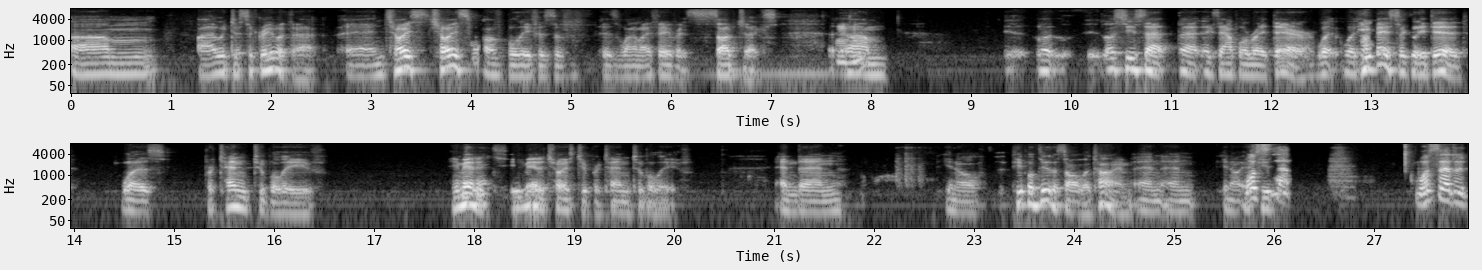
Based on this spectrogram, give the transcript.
Um, I would disagree with that. And choice choice of belief is a is one of my favorite subjects. Mhm. Um, let- let's use that that example right there. What what he basically did was pretend to believe. He made a he made a choice to pretend to believe, and then, you know, people do this all the time. And and you know, Was you, that was that a,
